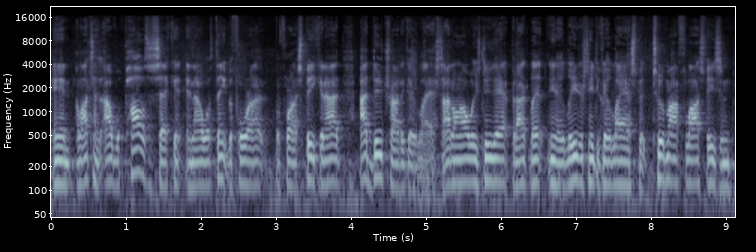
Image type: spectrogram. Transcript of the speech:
And a lot of times I will pause a second and I will think before I before I speak. And I I do try to go last. I don't always do that, but I let you know leaders need to go last. But two of my philosophies, and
